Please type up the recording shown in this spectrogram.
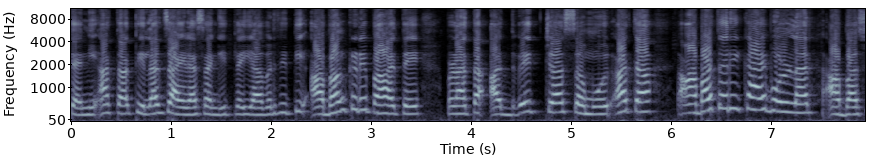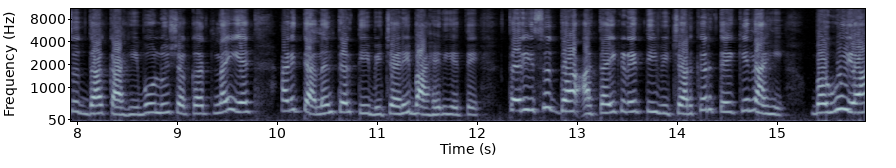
त्यांनी आता तिला जायला सांगितलं. यावरती ती आबांकडे पाहते. पण आता अद्वैतच्या समोर आता आबा तरी काय बोलणार? आबासुद्धा काही बोलू शकत नाहीयेत आणि त्यानंतर ती बिचारी बाहेर येते. तरीसुद्धा आता इकडे ती विचार करते की नाही? बघूया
